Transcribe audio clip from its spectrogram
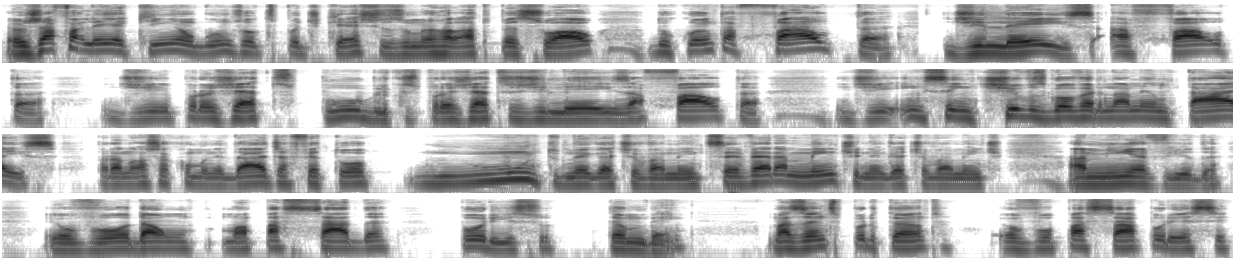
Eu já falei aqui em alguns outros podcasts o meu relato pessoal do quanto a falta de leis, a falta de projetos públicos, projetos de leis, a falta de incentivos governamentais para a nossa comunidade afetou muito negativamente, severamente negativamente a minha vida. Eu vou dar um, uma passada por isso também. Mas antes, portanto, eu vou passar por esse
